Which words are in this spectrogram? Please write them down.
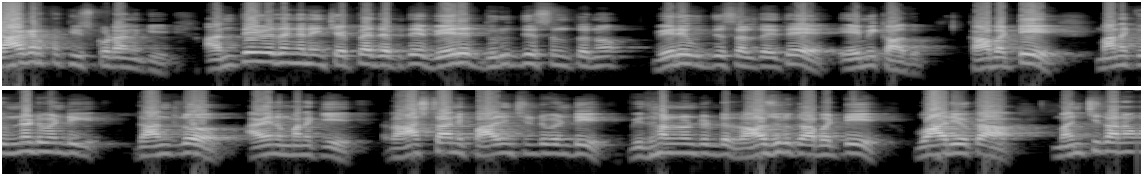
జాగ్రత్త తీసుకోవడానికి. అంతే విధంగా నేను చెప్పేది తప్పితే వేరే దురుద్దేశంతోనో వేరే ఉద్దేశాలతో అయితే ఏమీ కాదు. కాబట్టి మనకి ఉన్నటువంటి దాంట్లో ఆయన మనకి రాష్ట్రాన్ని పాలించినటువంటి విధానంలో ఉన్నటువంటి రాజులు కాబట్టి వారి యొక్క మంచితనం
